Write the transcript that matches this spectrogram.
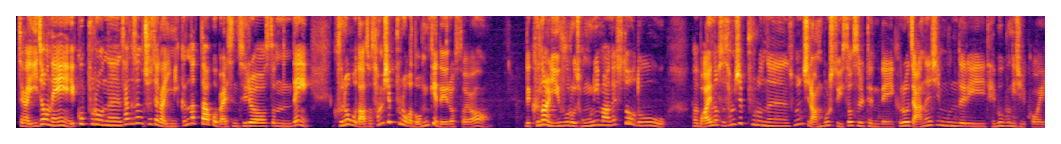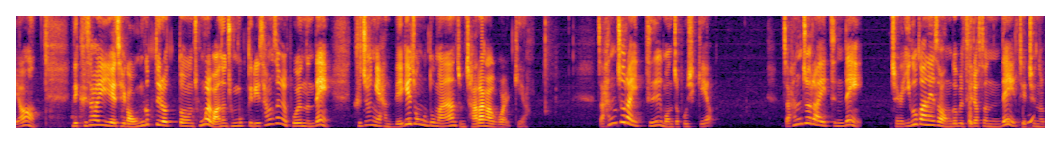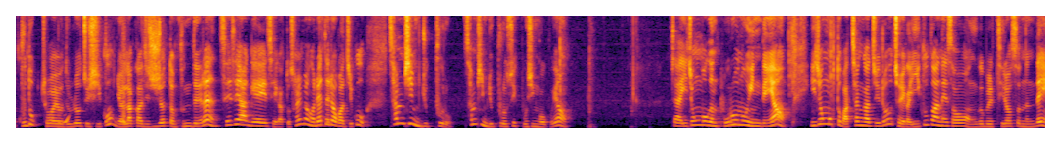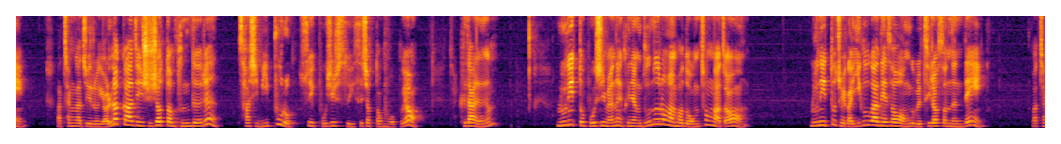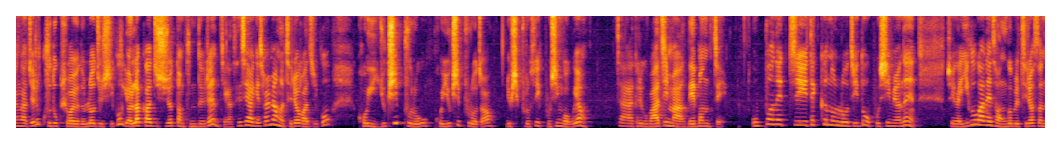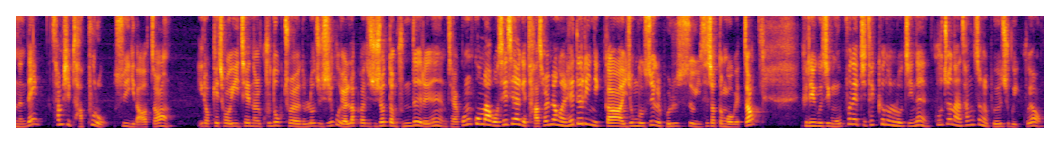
제가 이전에 에코프로는 상승 추세가 이미 끝났다고 말씀드렸었는데, 그러고 나서 30%가 넘게 내렸어요. 근데 그날 이후로 정리만 했어도 마이너스 30%는 손실 안 볼 수 있었을 텐데 그러지 않으신 분들이 대부분이실 거예요. 근데 그 사이에 제가 언급드렸던 정말 많은 종목들이 상승을 보였는데 그 중에 한 4개 정도만 좀 자랑하고 갈게요. 자, 한주라이트 먼저 보실게요. 자, 한주라이트인데 제가 이 구간에서 언급을 드렸었는데 제 채널 구독, 좋아요 눌러주시고 연락까지 주셨던 분들은 세세하게 제가 또 설명을 해드려가지고 36% 36% 수익 보신 거고요. 자, 이 종목은 보로노인데요. 이 종목도 마찬가지로 저희가 이 구간에서 언급을 드렸었는데 마찬가지로 연락까지 주셨던 분들은 42% 수익 보실 수 있으셨던 거고요. 그 다음 루닛도 보시면은 그냥 눈으로만 봐도 엄청나죠. 루닛도 저희가 이 구간에서 언급을 드렸었는데 마찬가지로 구독, 좋아요 눌러주시고 연락까지 주셨던 분들은 제가 세세하게 설명을 드려가지고 거의 60% 거의 60%죠. 60% 수익 보신 거고요. 자 그리고 마지막 네 번째 오픈 엣지 테크놀로지도 보시면은 저희가 이 구간에서 언급을 드렸었는데 34% 수익이 나왔죠. 이렇게 저희 채널 구독, 좋아요 눌러주시고 연락까지 주셨던 분들은 제가 꼼꼼하고 세세하게 다 설명을 해드리니까 이 정도 수익을 볼 수 있으셨던 거겠죠? 그리고 지금 오픈 엣지 테크놀로지는 꾸준한 상승을 보여주고 있고요.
